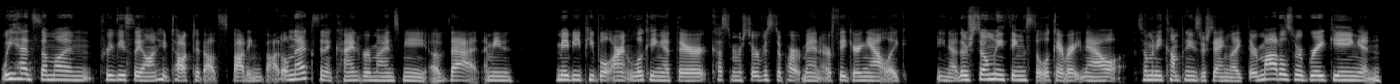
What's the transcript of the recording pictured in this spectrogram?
We had someone previously on who talked about spotting bottlenecks, and it kind of reminds me of that. I mean, maybe people aren't looking at their customer service department or figuring out, like, you know, there's so many things to look at right now. So many companies are saying, like, their models were breaking and,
